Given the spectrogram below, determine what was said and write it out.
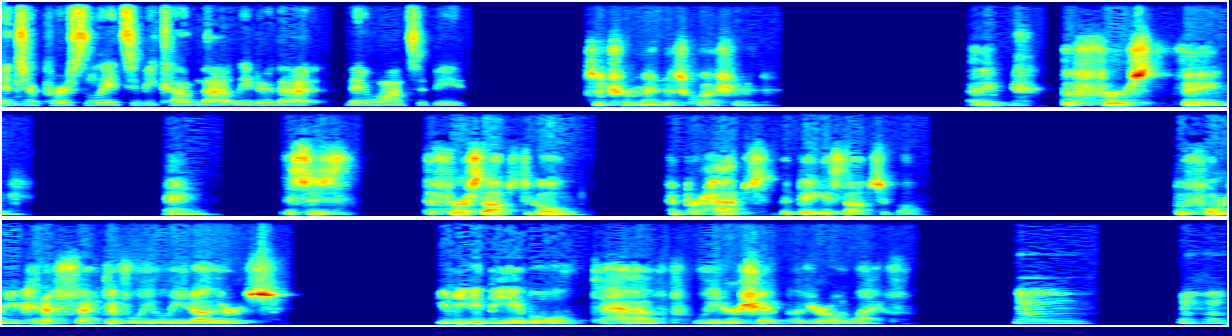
interpersonally to become that leader that they want to be? It's a tremendous question. I think the first thing, and this is the first obstacle and perhaps the biggest obstacle, before you can effectively lead others, you need to be able to have leadership of your own life. Mm. hmm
